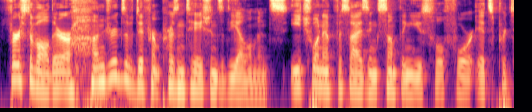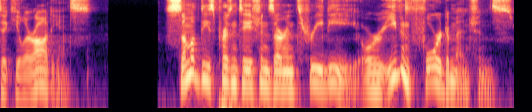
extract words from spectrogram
First of all, there are hundreds of different presentations of the elements, each one emphasizing something useful for its particular audience. Some of these presentations are in 3D, or even 4 dimensions.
